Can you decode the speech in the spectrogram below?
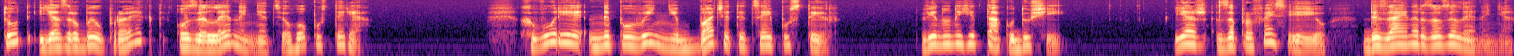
тут я зробив проект озеленення цього пустиря. Хворі не повинні бачити цей пустир. Він у них і так у душі. Я ж за професією дизайнер з озеленення.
